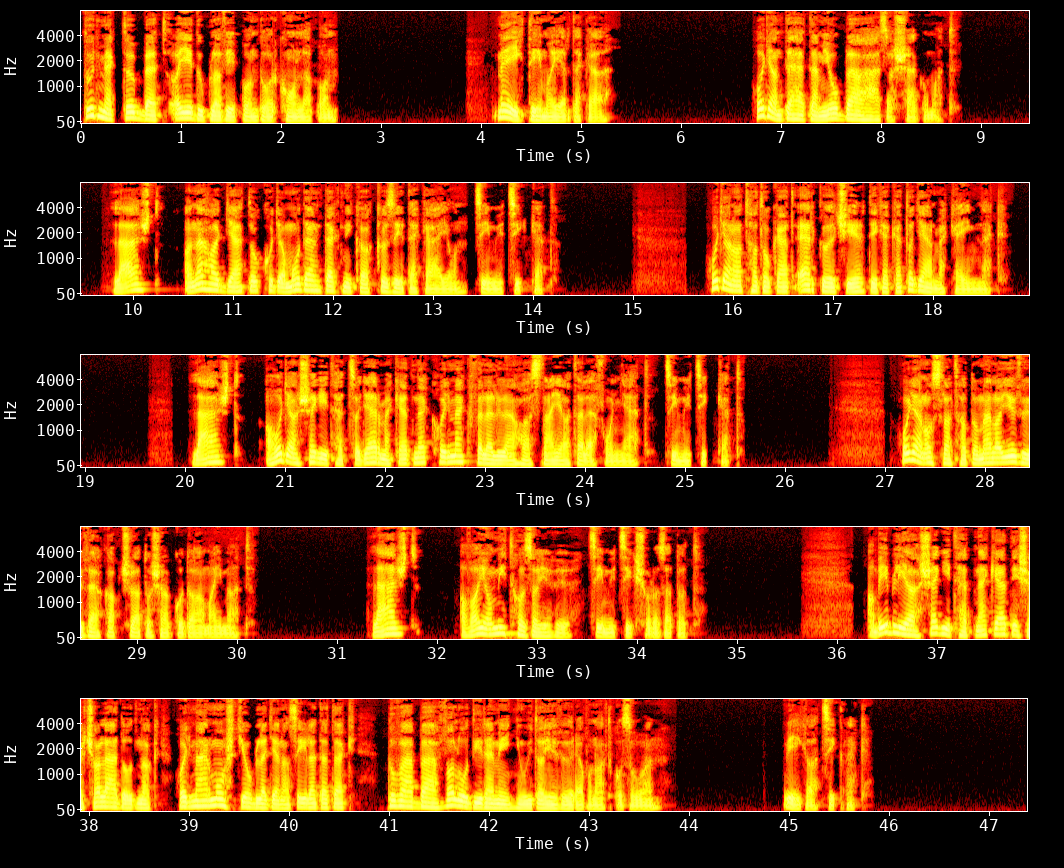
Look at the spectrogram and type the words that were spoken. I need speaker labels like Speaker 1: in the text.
Speaker 1: Tudj meg többet a jw.org honlapon. Melyik téma érdekel? Hogyan tehetem jobbá a házasságomat? Lásd, a Ne hagyjátok, hogy a modern technika közétek álljon című cikket. Hogyan adhatok át erkölcsi értékeket a gyermekeimnek? Lásd, a Hogyan segíthetsz a gyermekednek, hogy megfelelően használja a telefonját című cikket. Hogyan oszlathatom el a jövővel kapcsolatos aggodalmaimat? Lásd, a Vajon mit hoz a jövő című cikk sorozatot. A Biblia segíthet neked és a családodnak, hogy már most jobb legyen az életetek, továbbá valódi reményt nyújt a jövőre vonatkozóan. Vége a cikknek.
